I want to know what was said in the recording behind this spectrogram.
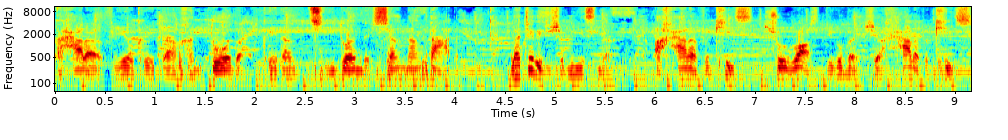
，a hell of 也有可以当很多的，可以当极端的、相当大的。那这里是什么意思呢？a hell of a kiss，说 Ross 这个吻是 a hell of a kiss。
